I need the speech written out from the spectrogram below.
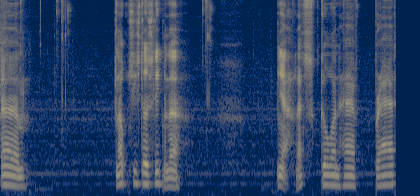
Um... No, she's still sleeping there. Yeah, let's go and have Brad...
